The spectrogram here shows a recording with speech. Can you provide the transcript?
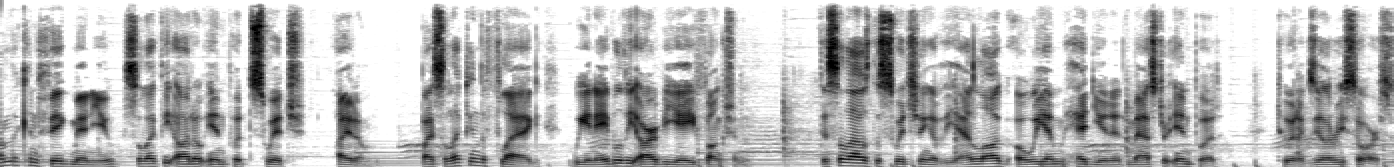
From the config menu, select the auto input switch item. By selecting the flag, we enable the RVA function. This allows the switching of the analog OEM head unit master input to an auxiliary source.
